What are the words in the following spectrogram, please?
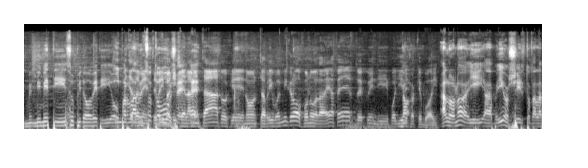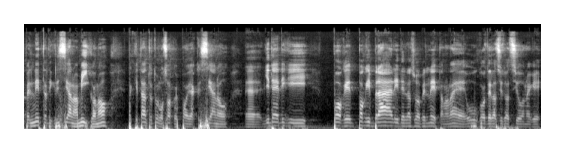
mi, mi- metti subito, vedi, io parlavo in Immediatamente, prima sottovoce. ti sei eh. lamentato che non ti aprivo il microfono, ora è aperto e quindi puoi dire No. ciò che vuoi. Allora, no, ah, io ho scelto dalla pennetta di Cristiano Amico, no? Perché tanto tu lo so che poi a Cristiano eh, gli dedichi poche- pochi brani della sua pennetta, non è Ugo della situazione che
